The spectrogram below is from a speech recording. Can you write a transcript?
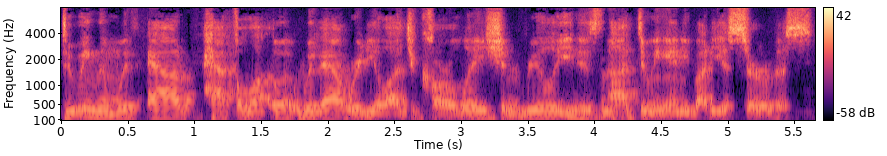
doing them without patholo- without radiologic correlation really is not doing anybody a service.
